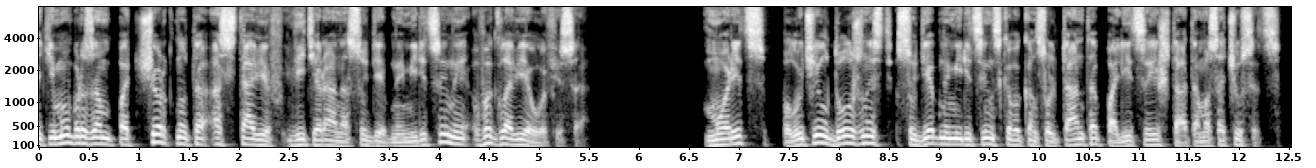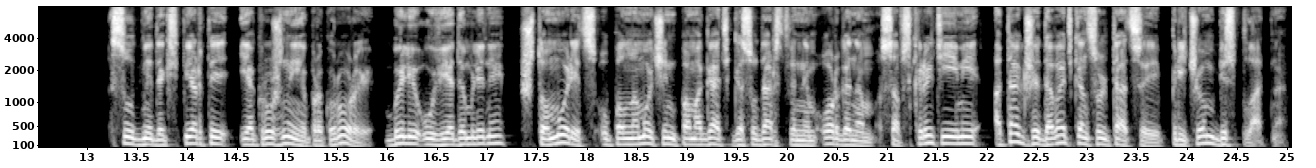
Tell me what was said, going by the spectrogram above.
таким образом подчеркнуто оставив ветерана судебной медицины во главе офиса. Морец получил должность судебно-медицинского консультанта полиции штата Массачусетс. Судмедэксперты и окружные прокуроры были уведомлены, что Морец уполномочен помогать государственным органам со вскрытиями, а также давать консультации, причем бесплатно.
